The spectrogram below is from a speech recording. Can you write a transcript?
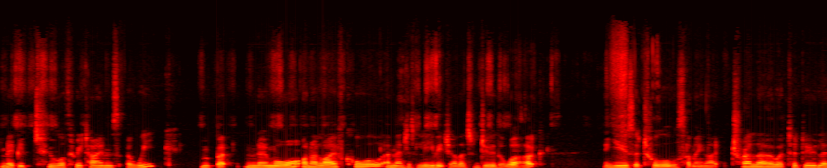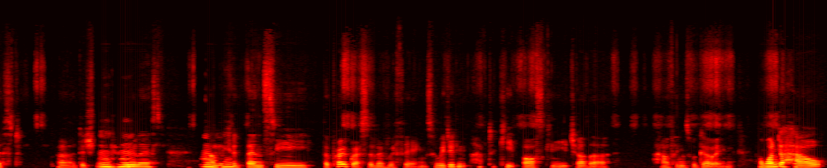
maybe two or three times a week, but no more on a live call, and then just leave each other to do the work and use a tool, something like Trello, a to-do list, uh, digital mm-hmm. to-do list, mm-hmm. and we could then see the progress of everything. So we didn't have to keep asking each other how things were going. I wonder how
